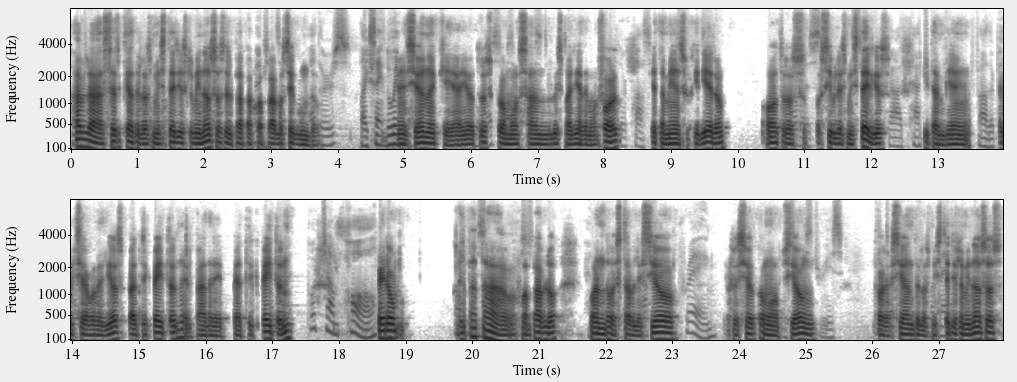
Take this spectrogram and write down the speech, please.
habla acerca de los misterios luminosos del Papa Juan Pablo II. Menciona que hay otros como San Luis María de Montfort, que también sugirieron otros posibles misterios, y también el siervo de Dios, Patrick Payton, el padre Patrick Payton. Pero el Papa Juan Pablo, cuando estableció ofreció como opción la oración de los misterios luminosos,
